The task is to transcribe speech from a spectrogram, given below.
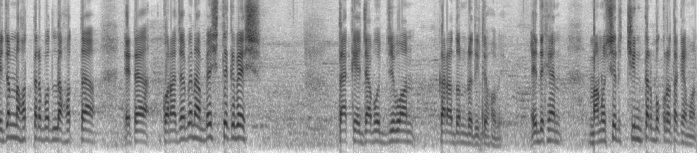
এই জন্য হত্যার বদলে হত্যা এটা করা যাবে না, বেশ থেকে বেশ। তাকে যাবজ্জীবন কারাদণ্ড দিতে হবে। এই দেখেন, মানুষের চিন্তার বক্রতা কেমন?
